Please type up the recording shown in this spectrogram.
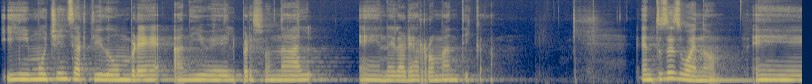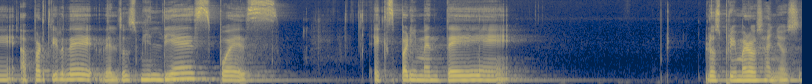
y mucha incertidumbre a nivel personal en el área romántica. Entonces, bueno, eh, a partir de, del 2010, pues experimenté los primeros años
